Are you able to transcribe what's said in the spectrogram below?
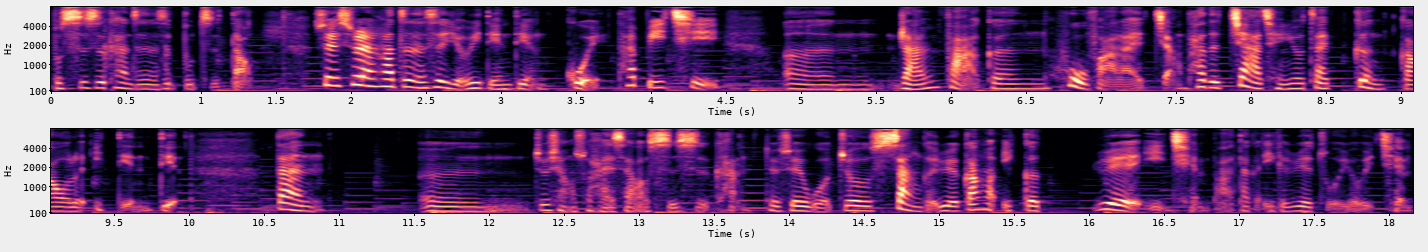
不试试看真的是不知道。所以虽然它真的是有一点点贵，它比起嗯染发跟护发来讲，它的价钱又再更高了一点点。但嗯，就想说还是要试试看。对，所以我就上个月刚好一个月以前吧，大概一个月左右以前，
